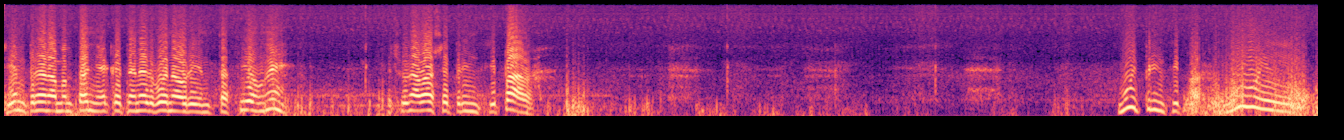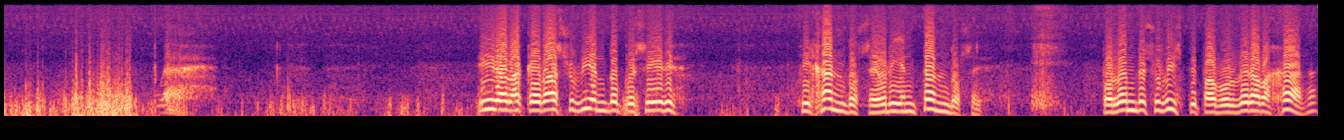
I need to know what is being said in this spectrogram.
Siempre en la montaña hay que tener buena orientación, ¿eh? Es una base principal. Muy principal, muy... Ir a la que va subiendo, pues ir fijándose, orientándose por dónde subiste para volver a bajar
